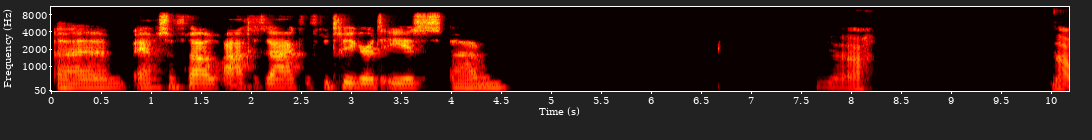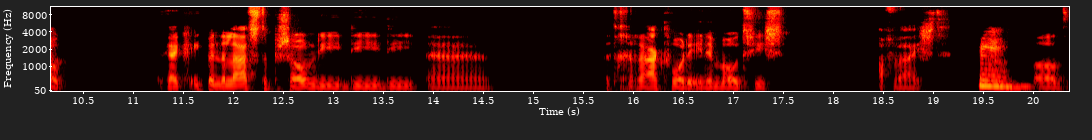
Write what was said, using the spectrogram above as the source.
um, ergens een vrouw aangeraakt of getriggerd is? Um... Ja. Nou, kijk, ik ben de laatste persoon die, die, die uh, het geraakt worden in emoties afwijst. Hmm. Want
